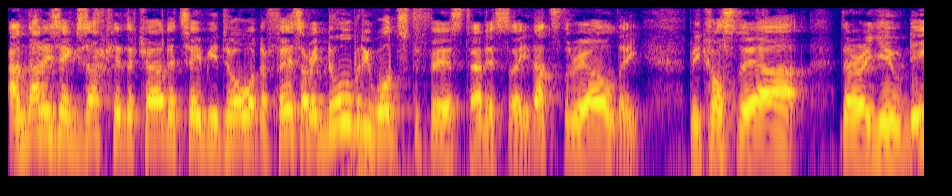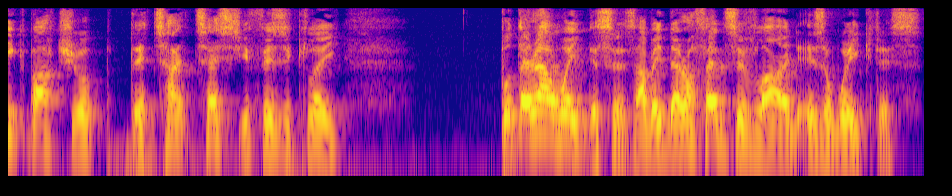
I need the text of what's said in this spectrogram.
and that is exactly the kind of team you don't want to face. I mean, nobody wants to face Tennessee. That's the reality because they are they're a unique matchup. They t- test you physically, but there are weaknesses. I mean, their offensive line is a weakness,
